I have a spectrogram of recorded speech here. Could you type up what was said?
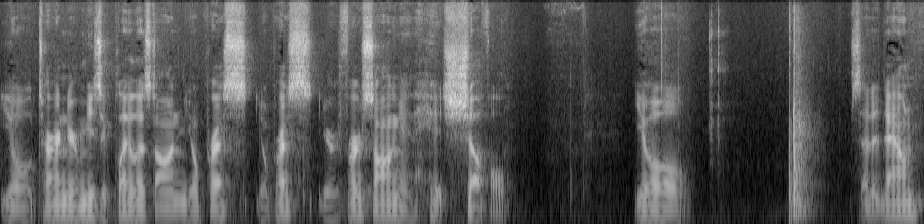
you'll turn your music playlist on, you'll press you'll press your first song and hit shuffle. You'll set it down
